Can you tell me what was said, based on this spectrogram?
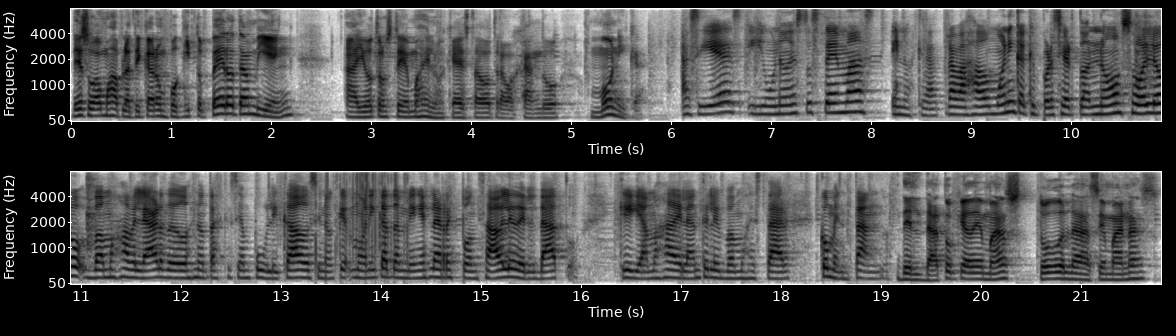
De eso vamos a platicar un poquito, pero también hay otros temas en los que ha estado trabajando Mónica. Así es, y uno de estos temas en los que ha trabajado Mónica, que por cierto no solo vamos a hablar de dos notas que se han publicado, sino que Mónica también es la responsable del dato, que ya más adelante les vamos a estar comentando. Del dato que además todas las semanas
